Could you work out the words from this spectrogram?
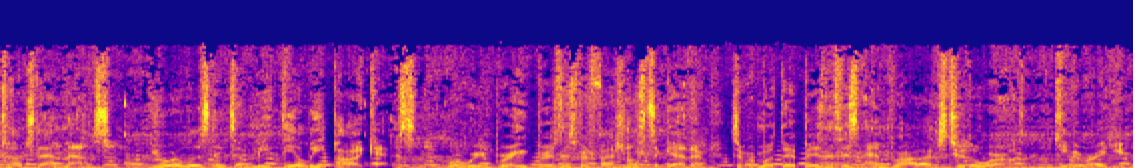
touch that mouse. You are listening to Meet the Elite Podcast, where we bring business professionals together to promote their businesses and products to the world. Keep it right here.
